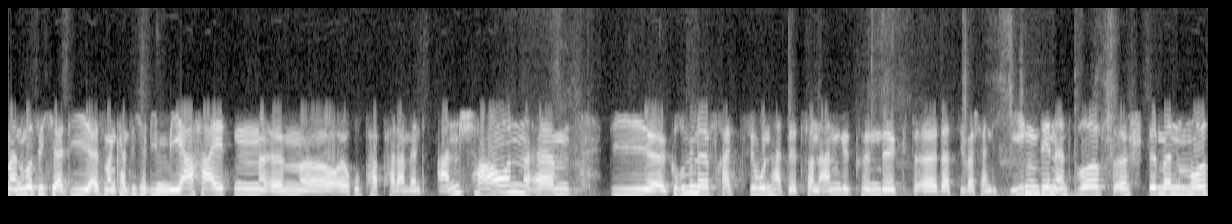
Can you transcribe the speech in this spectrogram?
Man muss sich ja die, also man kann sich ja die Mehrheiten im äh, Europaparlament anschauen. Ähm, die grüne Fraktion hat jetzt schon angekündigt, äh, dass sie wahrscheinlich gegen den Entwurf äh, stimmen muss,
